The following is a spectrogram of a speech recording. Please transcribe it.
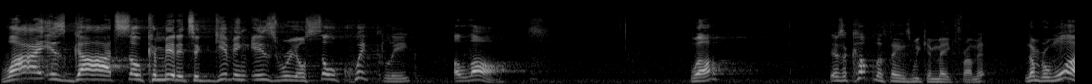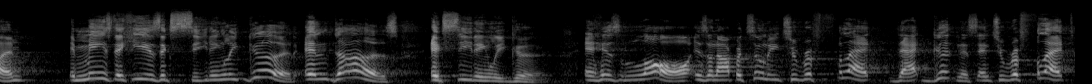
Why is God so committed to giving Israel so quickly a law? Well, there's a couple of things we can make from it. Number one, it means that he is exceedingly good and does exceedingly good. And his law is an opportunity to reflect that goodness and to reflect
